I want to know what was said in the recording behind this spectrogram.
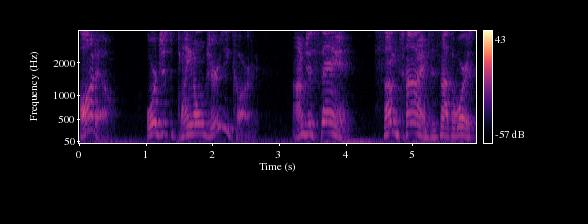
auto or just a plain old jersey card? I'm just saying, sometimes it's not the worst.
